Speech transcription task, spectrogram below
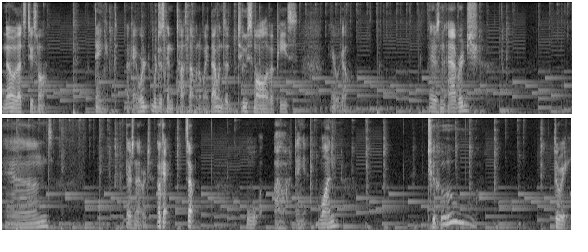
No, that's too small. Dang it. Okay, we're, we're just gonna toss that one away. That one's a too small of a piece. Here we go. There's an average. And there's an average. Okay, so, oh, dang it. One, two, three.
